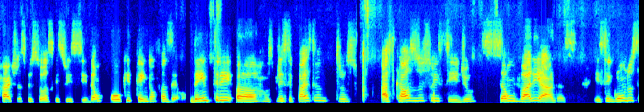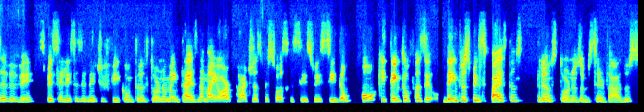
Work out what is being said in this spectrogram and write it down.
parte das pessoas que suicidam ou que tentam fazê-lo. Dentre uh, os principais trans as causas do suicídio são variadas. E segundo o CVV, especialistas identificam transtornos mentais na maior parte das pessoas que se suicidam ou que tentam fazê-lo. Dentre os principais trans transtornos observados,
